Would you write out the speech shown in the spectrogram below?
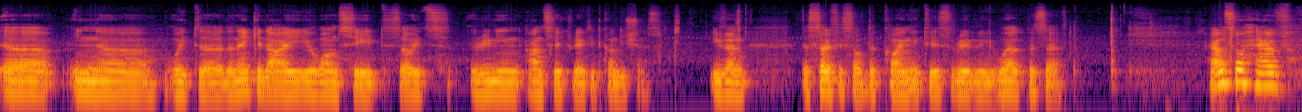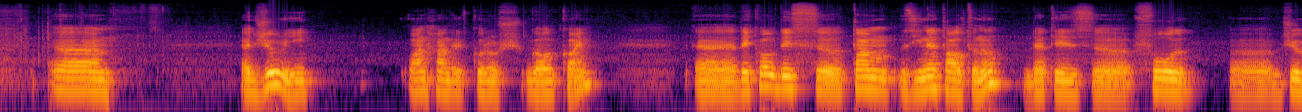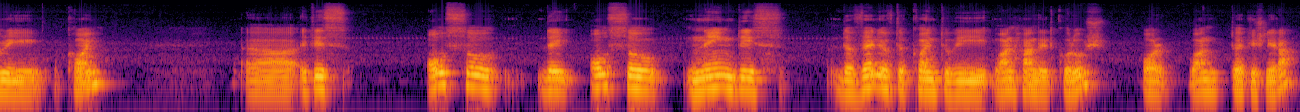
uh, in uh, with uh, the naked eye you won't see it. So it's really in uncirculated conditions. Even the surface of the coin it is really well preserved I also have um, a jewelry 100 kurush gold coin. Uh, they call this uh, tam zinet altını, that is uh, full uh, jewelry coin. Uh, it is also, they also name this the value of the coin to be 100 kurush or 1 Turkish lira.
